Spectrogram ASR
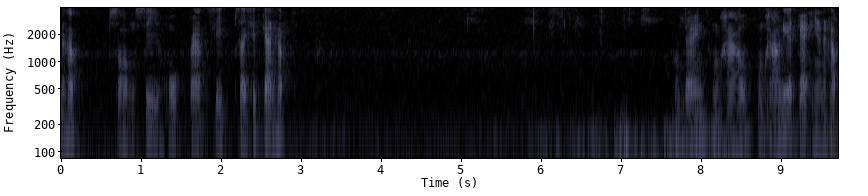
นะครับสองสี่หกแปดสิบใส่สิบแกนครับหอมแดงหอมขาวหอมขาวนี่ก็แกะอย่างนี้นะครับ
